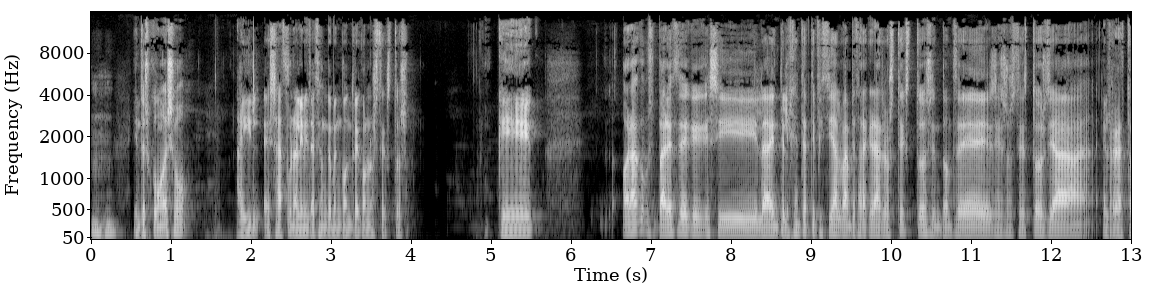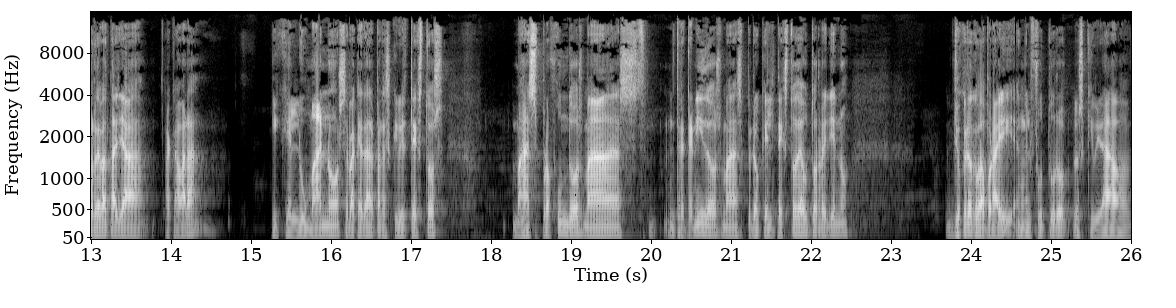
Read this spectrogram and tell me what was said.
Entonces, con eso, ahí esa fue una limitación que me encontré con los textos. Que ahora parece que, si la inteligencia artificial va a empezar a crear los textos, entonces esos textos ya el redactor de batalla acabará y que el humano se va a quedar para escribir textos más profundos, más entretenidos, más, pero que el texto de autorrelleno yo creo que va por ahí. En el futuro lo escribirá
